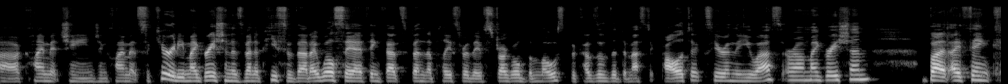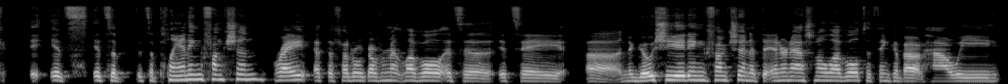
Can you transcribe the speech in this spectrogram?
uh, climate change and climate security, migration has been a piece of that. I will say, I think that's been the place where they've struggled the most because of the domestic politics here in the US around migration. But I think it's it's a it's a planning function right at the federal government level it's a it's a uh, negotiating function at the international level to think about how we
